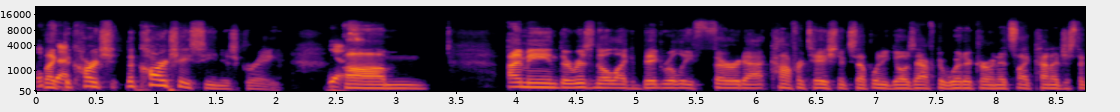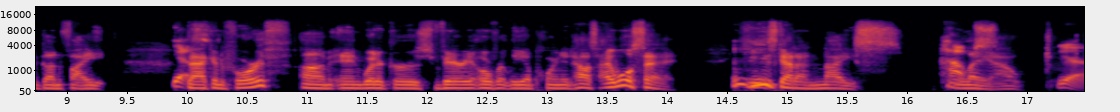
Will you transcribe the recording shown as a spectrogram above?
Exactly. Like the car, ch- the car chase scene is great. Yes. Um, I mean, there is no like big, really third act confrontation except when he goes after Whitaker, and it's like kind of just a gunfight yes. back and forth um, in Whitaker's very overtly appointed house. I will say, mm-hmm. he's got a nice house. layout. Yeah,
